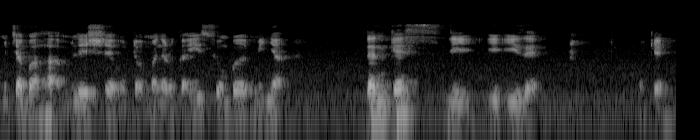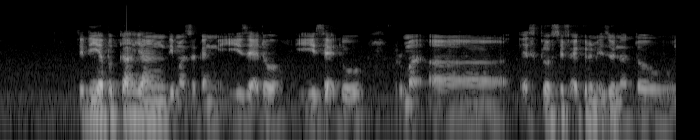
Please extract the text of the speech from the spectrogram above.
mencabar hak Malaysia untuk menerokai sumber minyak dan gas di EEZ. Okey Jadi apakah yang dimaksudkan EEZ tu? EEZ tu bermak uh, exclusive economic zone atau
